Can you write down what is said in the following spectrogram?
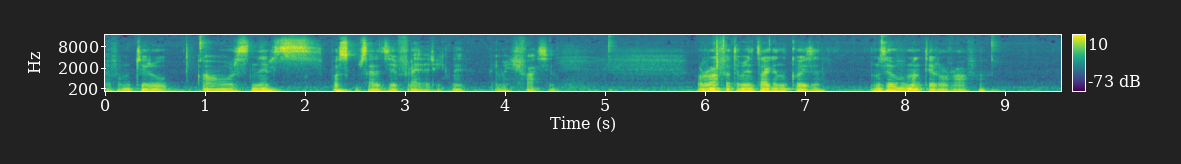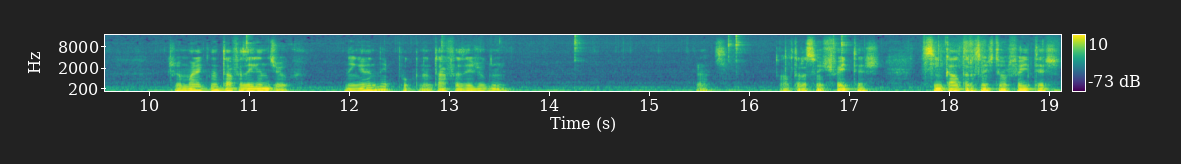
eu vou meter o Auersners. Posso começar a dizer Frederick, né? É mais fácil. O Rafa também está a grande coisa. Mas eu vou manter o Rafa. O João Mário que não está a fazer grande jogo. Nem grande nem pouco, não está a fazer jogo nenhum. Pronto. alterações feitas. 5 alterações estão feitas.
